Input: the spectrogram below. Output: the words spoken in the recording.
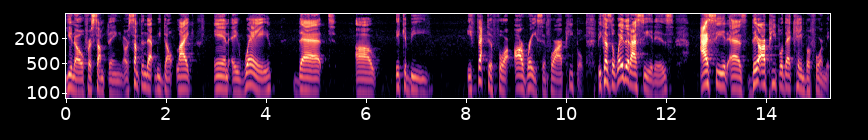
you know, for something or something that we don't like in a way that uh, it could be effective for our race and for our people. Because the way that I see it is, I see it as there are people that came before me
